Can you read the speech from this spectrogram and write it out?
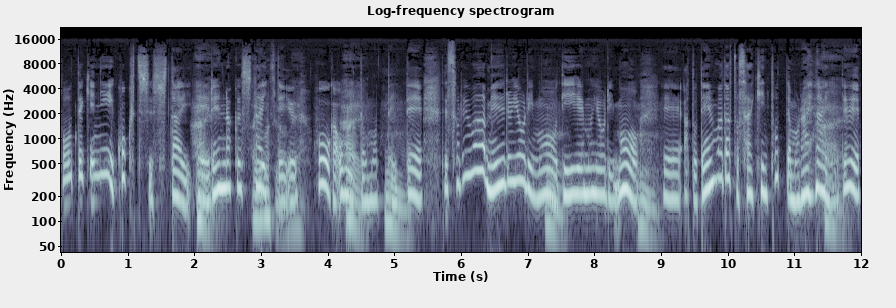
方的に告知したい、え連絡したいっていう方が多いと思っていて、でそれはメールよりも DM よりも、えあと電話だと最近取ってもらえないので、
